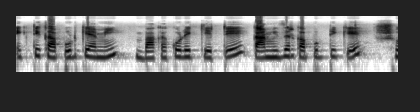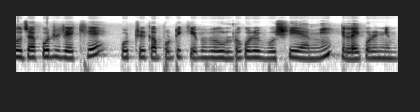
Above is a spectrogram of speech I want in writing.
একটি কাপড়কে আমি বাঁকা করে কেটে কামিজের কাপড়টিকে সোজা করে রেখে পট্টির কাপড়টিকে এভাবে উল্টো করে বসিয়ে আমি সেলাই করে নিব।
